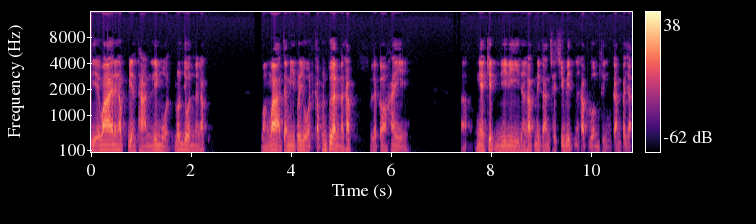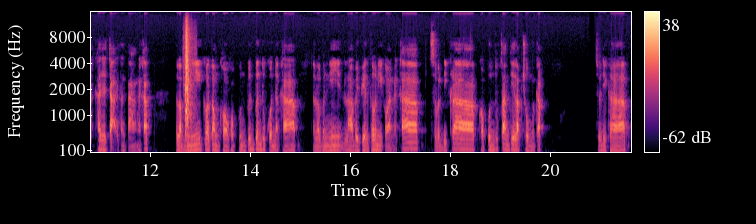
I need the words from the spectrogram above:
DIY นะครับ เปลี่ยนฐานรีโมทรถยนต์นะครับ หวังว่าจะมีประโยชน์กับเพื่อนๆนะครับ แล้วก็ให้แง่คิดดีๆนะครับ ในการใช้ชีวิตนะครับ รวมถึงการประหยัดค่าใช้จ่ายต่างๆนะครับำหรับวันนี้ก็ต้องขอขอบคุณเพื่อนๆทุกคนนะครับสำหรับวันนี้ลาไปเพียงเท่านี้ก่อนนะครับ สวัสดีครับ ขอบคุณทุกท่านที่รับชมครับ สวัสดีครับ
